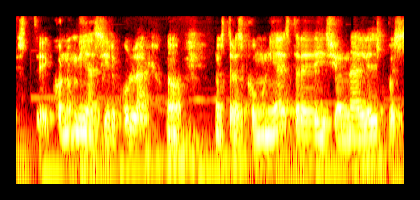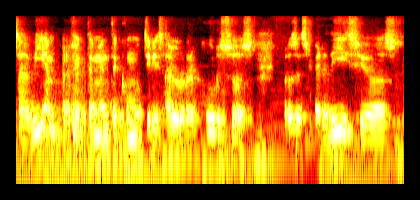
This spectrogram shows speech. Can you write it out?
este, economía circular. ¿no? Nuestras comunidades tradicionales pues sabían perfectamente cómo utilizar los recursos, los desperdicios,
